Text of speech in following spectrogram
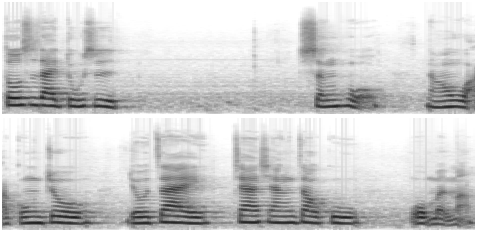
都是在都市生活，然后我阿公就留在家乡照顾我们嘛，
